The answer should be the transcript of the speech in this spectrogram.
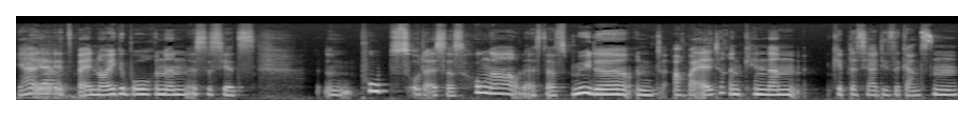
Ja, ja, jetzt bei Neugeborenen ist es jetzt ein Pups oder ist das Hunger oder ist das müde? Und auch bei älteren Kindern gibt es ja diese ganzen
